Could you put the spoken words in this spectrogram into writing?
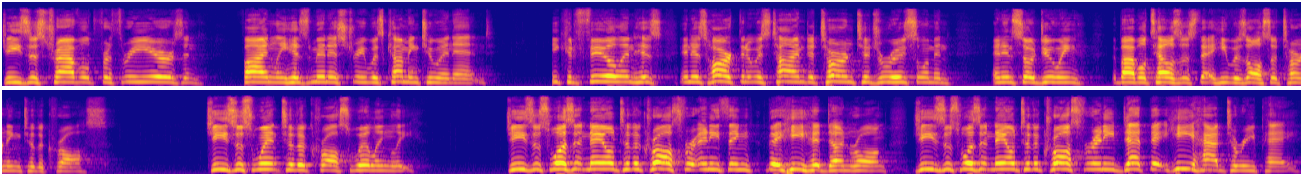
Jesus traveled for three years and finally his ministry was coming to an end. He could feel in his, in his heart that it was time to turn to Jerusalem, and, and in so doing, the Bible tells us that he was also turning to the cross. Jesus went to the cross willingly. Jesus wasn't nailed to the cross for anything that he had done wrong. Jesus wasn't nailed to the cross for any debt that he had to repay.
